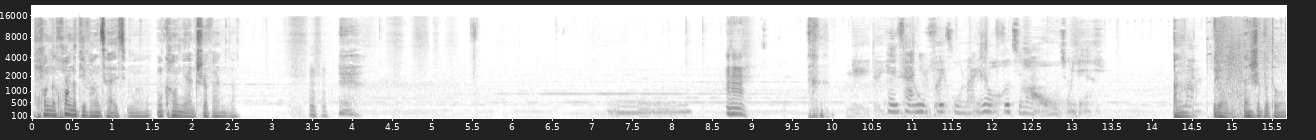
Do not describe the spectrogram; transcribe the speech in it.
换个换个地方踩行吗？我靠脸吃饭的。嗯，嗯，可以踩你腹肌吗？你有腹肌吗，兄弟？嗯，有，但是不多，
